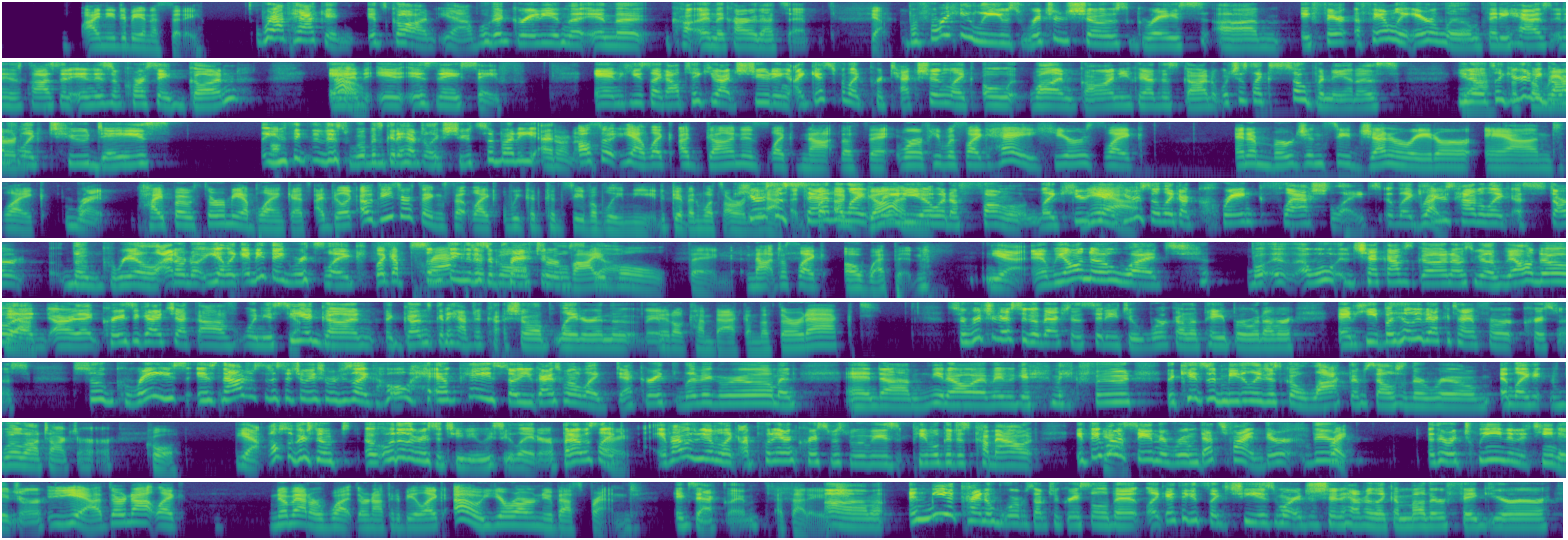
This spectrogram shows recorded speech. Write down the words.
I need to be in a city. We're not packing. It's gone. Yeah, we'll get Grady in the in the in the car. That's it. Yeah. Before he leaves, Richard shows Grace um, a, fair, a family heirloom that he has in his closet, and it is of course a gun, and Oh. it is a safe. And he's like, "I'll take you out shooting, I guess for like protection. Like, oh, while I'm gone, you can have this gun, which is like so bananas. You know, it's like you're gonna be so gone for like two days. You think that this woman's gonna have to like shoot somebody? I don't know. Also, yeah, like a gun is like not the thing. Where if he was like, hey, here's like an emergency generator and like right. Hypothermia blankets, I'd be like, oh, these are things that like we could conceivably need given what's already here's happened. a satellite gun- radio and a phone. Like here, yeah, Yeah. here's a, like a crank flashlight. Like Right. here's how to like a start the grill. I don't know. Yeah, like anything where it's like like a something that is a practical survival thing, not just like a weapon. yeah. And we all know what. Well, uh, Chekhov's gun. I was gonna be like, we all know Yeah. that, or that crazy guy Chekhov. When you see a gun, the gun's gonna have to show up later in the movie. It'll come back in the third act. So Richard has to go back to the city to work on the paper or whatever, and he but he'll be back in time for Christmas. So Grace is now just in a situation where she's like, "Oh, hey, okay, so you guys want to like decorate the living room and and um, you know, and maybe get, make food." The kids immediately just go lock themselves in their room and like will not talk to her. Cool. Yeah. Also, there's no. Oh, no, there is a TV. We see later. But I was like, Right. if I was being like, I'm putting on Christmas movies. People could just come out if they want to stay in their room. That's fine. They're they're Right. they're a tween and a teenager. Yeah, they're not like, no matter what, they're not going to be like, oh, you're our new best friend Exactly. at that age. Um, and Mia kind of warms up to Grace a little bit. Like I think it's like she is more interested in having like a mother figure.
